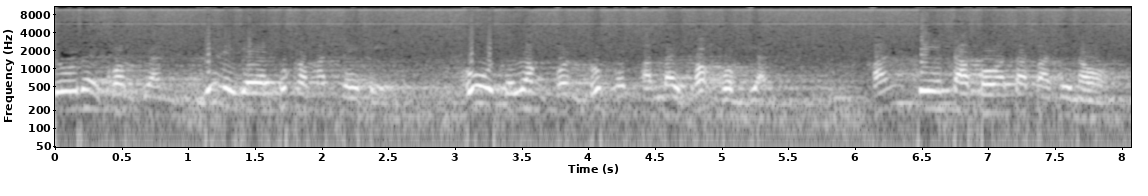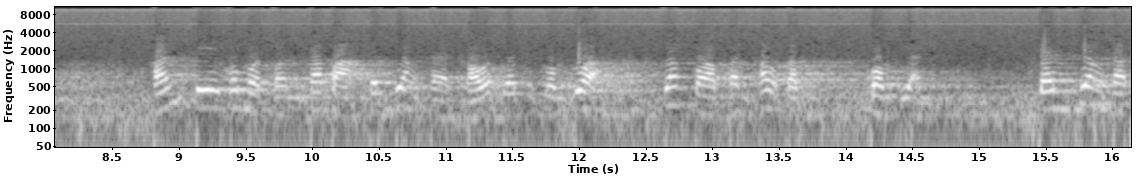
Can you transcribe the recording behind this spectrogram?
ดูด้วยความเพียรวิริยทุกขมัตเตติผู้จะล่องคนทุกข์เห็นทำได้เพราะความเพียรขันตีตาโปตาปติโนขันตีขมดคนตาปะเป็นเรื่องแสดเขาจะเป็นกลมชั่วประกอบกันเข้ากับความเพียรเป็นเรื่องกับ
